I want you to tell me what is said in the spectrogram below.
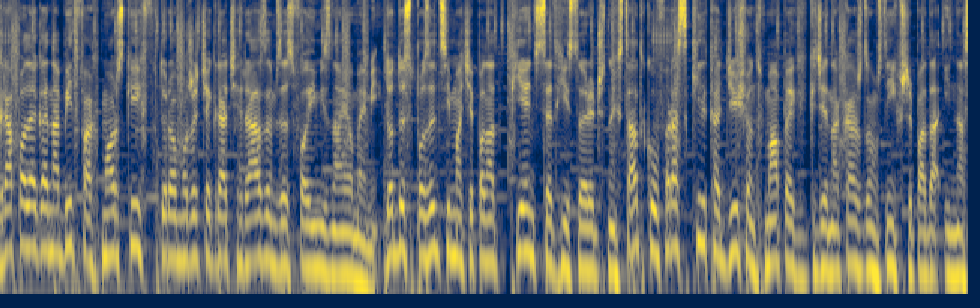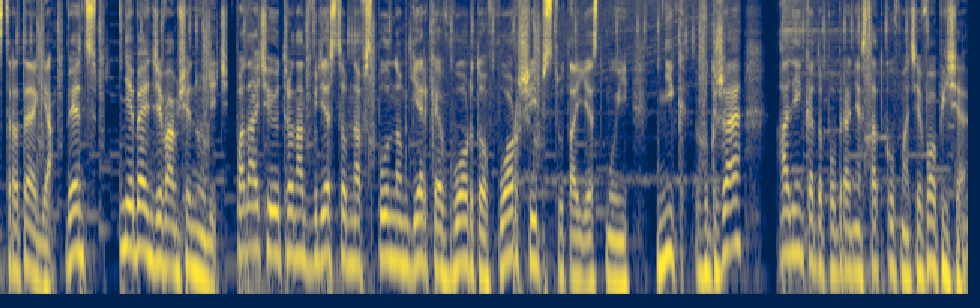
Gra polega na bitwach morskich, w którą możecie grać razem ze swoimi znajomymi. Do dyspozycji macie ponad 500 historycznych statków oraz kilkadziesiąt mapek, gdzie na każdą z nich przypada inna strategia, więc nie będzie wam się nudzić. Wpadajcie jutro na 20 na wspólną gierkę w World of Warships, tutaj jest mój nick w grze, a linka do pobrania statków macie w opisie.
